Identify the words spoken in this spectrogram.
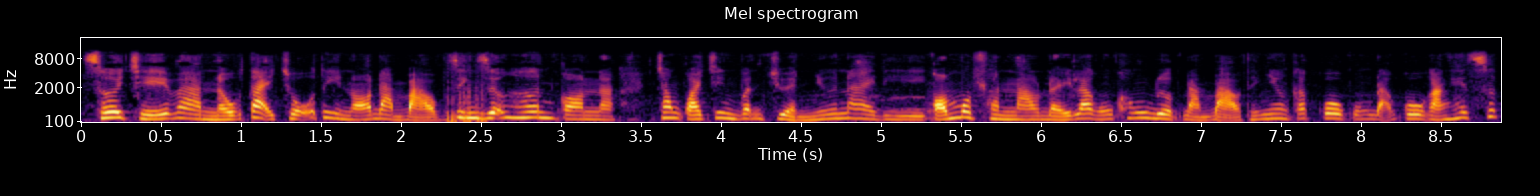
sơ chế và nấu tại chỗ thì nó đảm bảo dinh dưỡng hơn. Còn à, trong quá trình vận chuyển như này thì có một phần nào đấy là cũng không được đảm bảo thế nhưng các cô cũng đã cố gắng hết sức.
